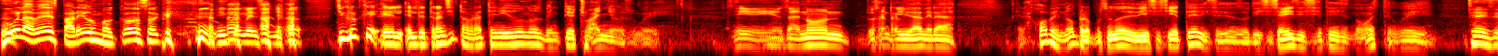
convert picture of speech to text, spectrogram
Una vez paré un mocoso que... Y que me enseñó. Yo creo que el, el de tránsito habrá tenido unos 28 años, güey. Sí, o sea, no, o sea, en realidad era, era joven, ¿no? Pero pues uno de 17, dices, o 16, 17, dices, no, este güey Sí, sí,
